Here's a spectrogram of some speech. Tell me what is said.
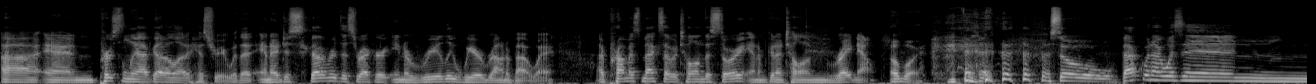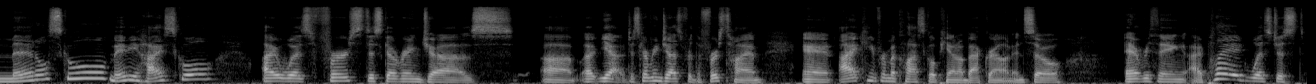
uh, and personally, I've got a lot of history with it. And I discovered this record in a really weird roundabout way. I promised Max I would tell him the story, and I'm going to tell him right now. Oh boy, so back when I was in middle school, maybe high school, I was first discovering jazz. Um, uh, yeah, discovering jazz for the first time, and I came from a classical piano background, and so everything I played was just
